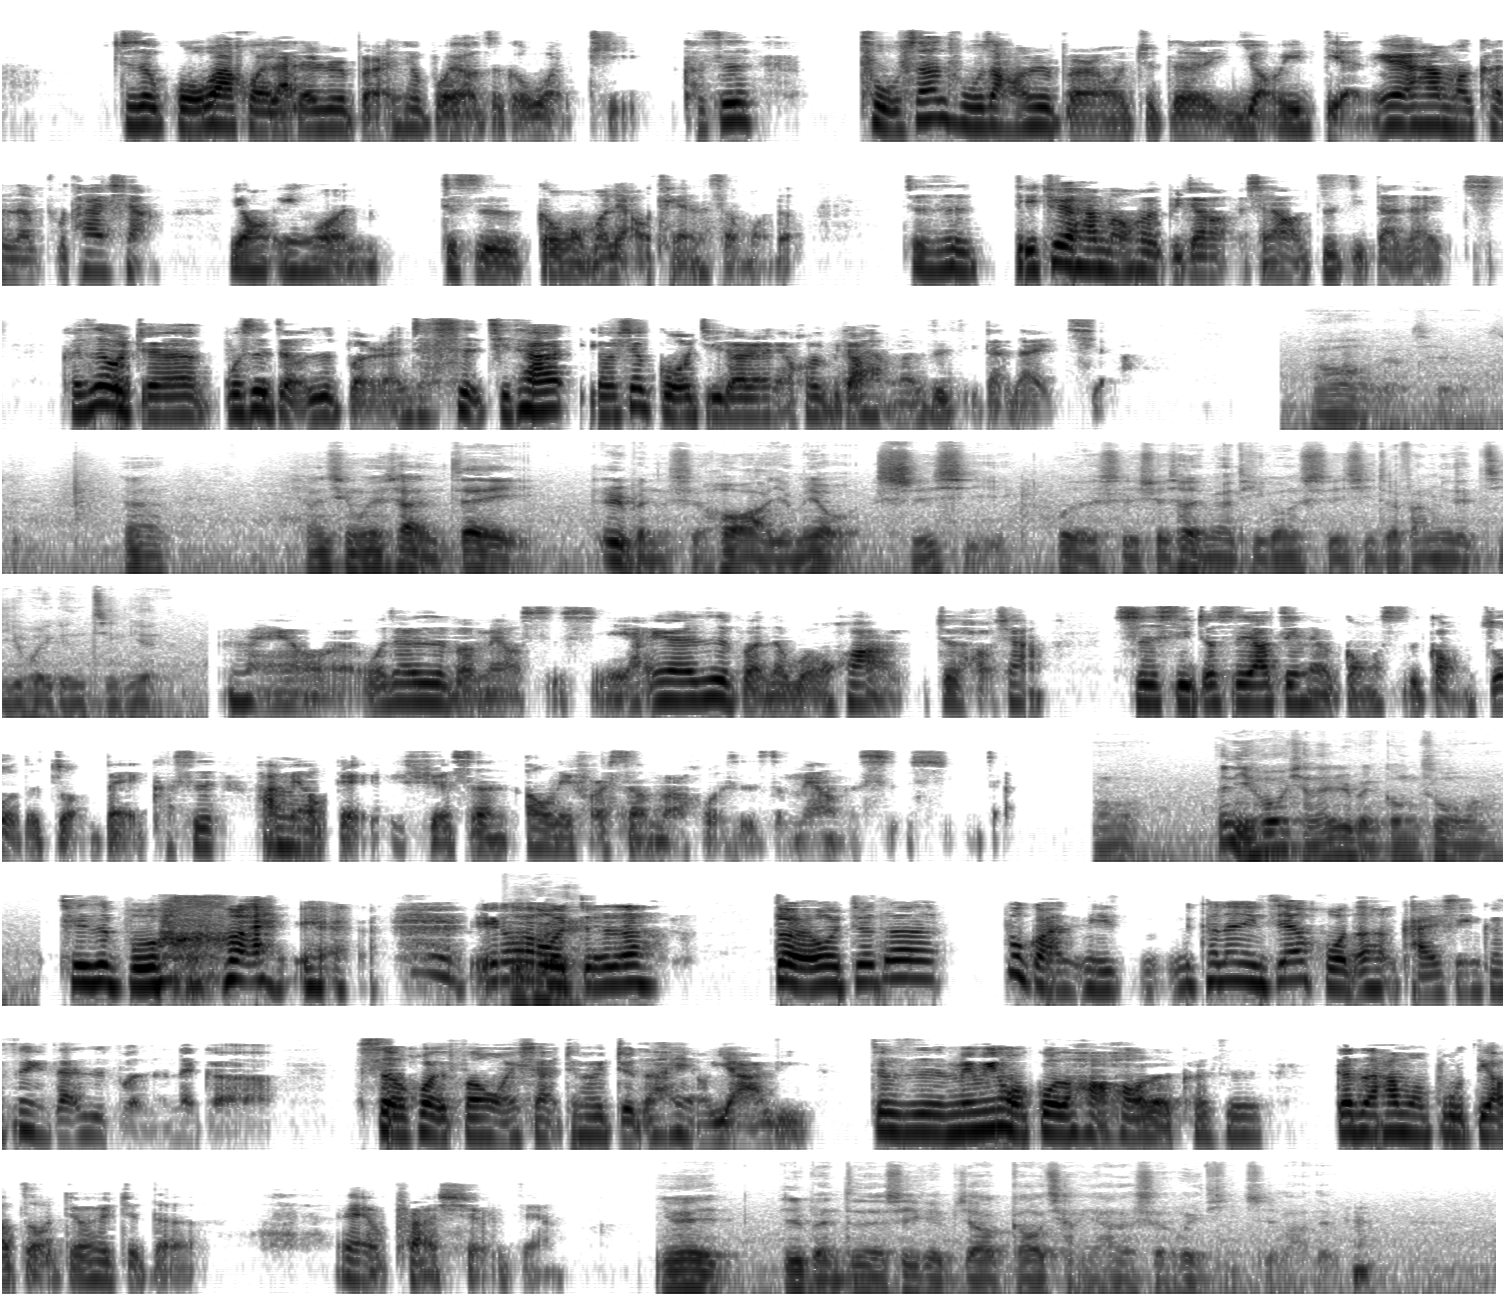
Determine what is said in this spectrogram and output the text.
就是国外回来的日本人，就不会有这个问题。可是。土生土长的日本人，我觉得有一点，因为他们可能不太想用英文，就是跟我们聊天什么的，就是的确他们会比较想要自己待在一起。可是我觉得不是只有日本人，就是其他有些国籍的人也会比较想跟自己待在一起啊。哦，了解了解。嗯，想请问一下，你在日本的时候啊，有没有实习，或者是学校有没有提供实习这方面的机会跟经验？没有诶，我在日本没有实习，因为日本的文化就好像实习就是要进那个公司工作的准备，可是他没有给学生 only for summer 或者是怎么样的实习这样。哦，那你以后会想在日本工作吗？其实不会耶，因为我觉得，对我觉得不管你，你可能你今天活得很开心，可是你在日本的那个社会氛围下，就会觉得很有压力。就是明明我过得好好的，可是跟着他们步调走，就会觉得很有 pressure 这样。因为日本真的是一个比较高强压的社会体制嘛，对不对？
